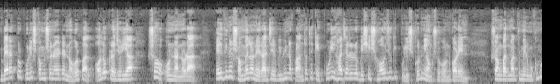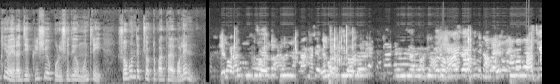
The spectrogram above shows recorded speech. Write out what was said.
ব্যারাকপুর পুলিশ কমিশনারেটের নগরপাল অলোক রাজুরিয়া সহ অন্যান্যরা। এই দিনের সম্মেলনে রাজ্যের বিভিন্ন প্রান্ত থেকে কুড়ি হাজারেরও বেশি সহযোগী পুলিশ কর্মী অংশগ্রহণ করেন। সংবাদ মাধ্যমের মুখোমুখি হয়ে রাজ্যের কৃষি ও পরিষদীয় মন্ত্রী শোভনদেব চট্টোপাধ্যায় বলেন আজকে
